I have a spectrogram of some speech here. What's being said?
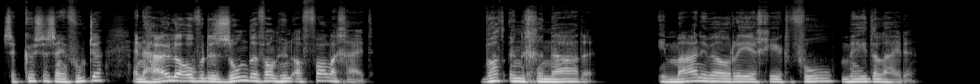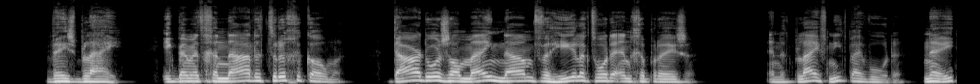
Ze kussen zijn voeten en huilen over de zonde van hun afvalligheid. Wat een genade! Immanuel reageert vol medelijden. Wees blij, ik ben met genade teruggekomen. Daardoor zal mijn naam verheerlijkt worden en geprezen. En het blijft niet bij woorden. Nee,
